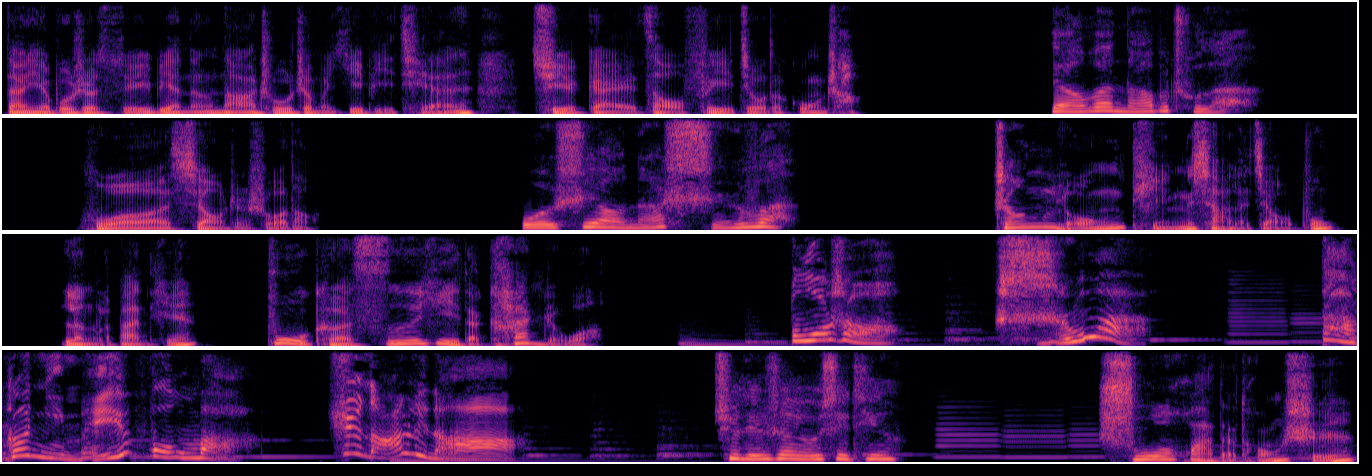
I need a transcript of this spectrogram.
但也不是随便能拿出这么一笔钱去改造废旧的工厂。两万拿不出来，我笑着说道：“我是要拿十万。”张龙停下了脚步，愣了半天，不可思议的看着我：“多少？十万？大哥，你没疯吧？去哪里拿？去灵山游戏厅。”说话的同时。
